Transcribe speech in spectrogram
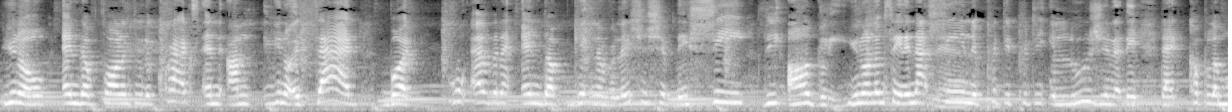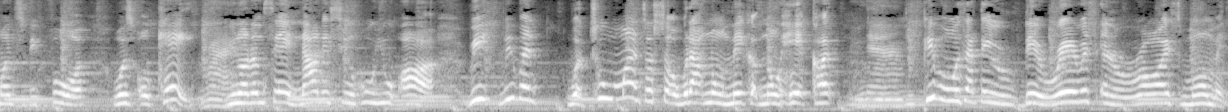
you know, end up falling through the cracks. And I'm, you know, it's sad, but whoever that end up getting a relationship, they see the ugly. You know what I'm saying? They're not seeing the pretty, pretty illusion that they that couple of months before was okay. Right. You know what I'm saying? Now they see who you are. We we went what two months or so without no makeup, no haircut Yeah. people was at their their rarest and rawest moment.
